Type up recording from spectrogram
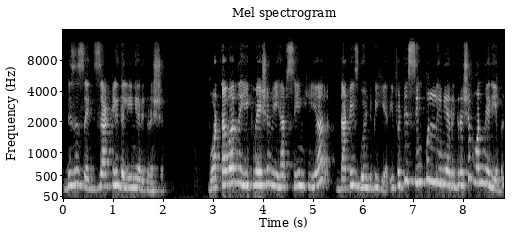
this is exactly the linear regression whatever the equation we have seen here, that is going to be here. If it is simple linear regression, one variable.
